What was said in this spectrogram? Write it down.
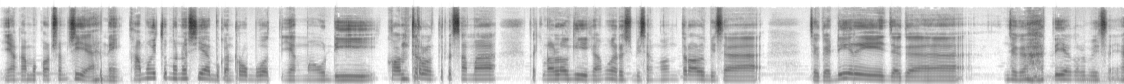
yang kamu konsumsi ya. Nih kamu itu manusia bukan robot yang mau dikontrol terus sama teknologi. Kamu harus bisa kontrol bisa jaga diri jaga jaga hati ya kalau bisa ya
